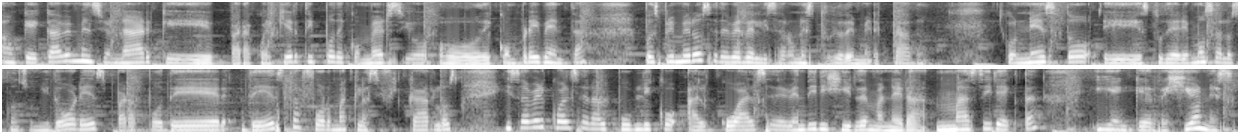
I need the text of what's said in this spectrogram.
Aunque cabe mencionar que para cualquier tipo de comercio o de compra y venta, pues primero se debe realizar un estudio de mercado. Con esto eh, estudiaremos a los consumidores para poder de esta forma clasificarlos y saber cuál será el público al cual se deben dirigir de manera más directa y en qué regiones.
